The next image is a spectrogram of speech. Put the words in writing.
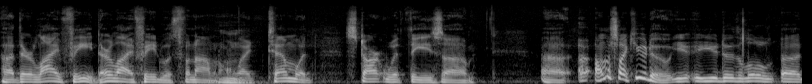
uh, their live feed. Their live feed was phenomenal. Like Tim would start with these. Um, uh, almost like you do. You you do the little uh,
